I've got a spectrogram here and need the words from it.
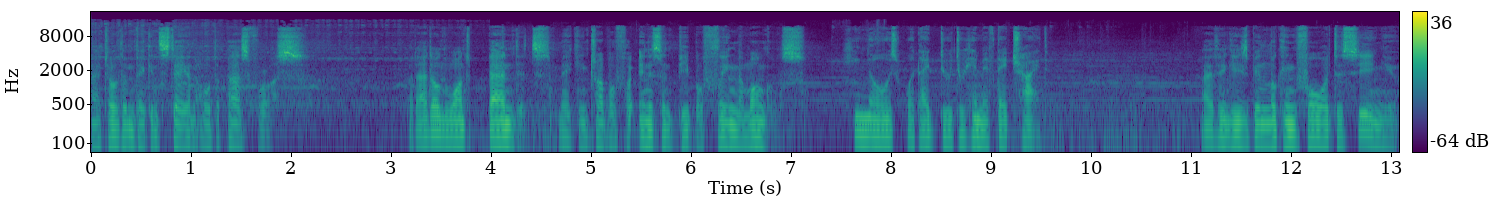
I told them they can stay and hold the pass for us. But I don't want bandits making trouble for innocent people fleeing the Mongols. He knows what I'd do to him if they tried. I think he's been looking forward to seeing you.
